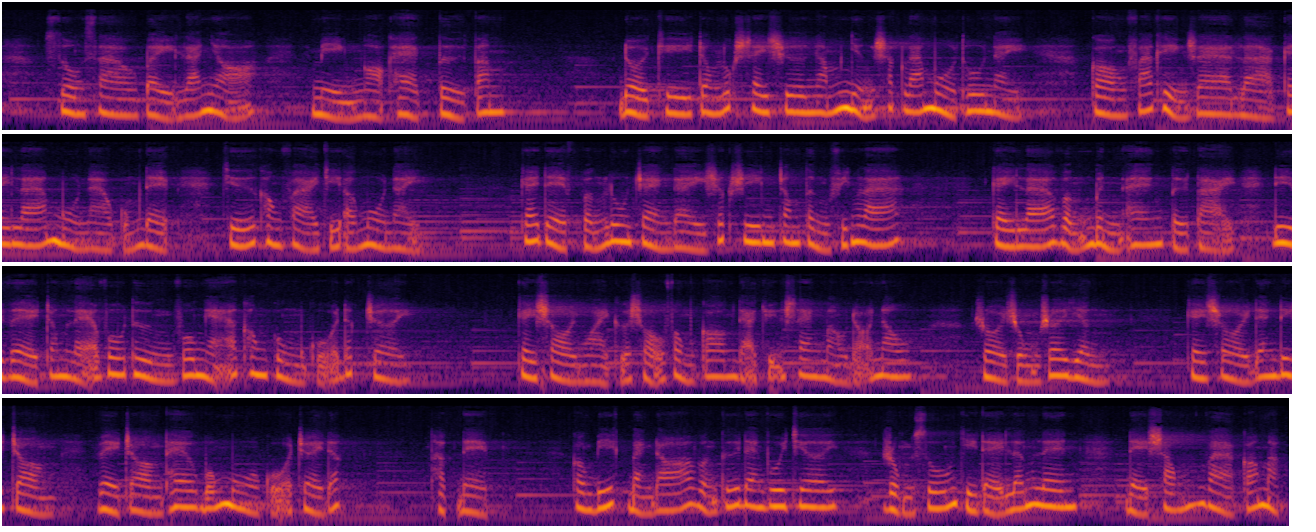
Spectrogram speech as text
xôn xao bầy lá nhỏ, miệng ngọt hạt từ tâm. Đôi khi trong lúc say sưa ngắm những sắc lá mùa thu này, còn phát hiện ra là cây lá mùa nào cũng đẹp, chứ không phải chỉ ở mùa này. Cái đẹp vẫn luôn tràn đầy rất riêng trong từng phiến lá cây lá vẫn bình an, tự tại, đi về trong lẽ vô thường, vô ngã không cùng của đất trời. Cây sồi ngoài cửa sổ phòng con đã chuyển sang màu đỏ nâu, rồi rụng rơi dần. Cây sồi đang đi tròn, về tròn theo bốn mùa của trời đất. Thật đẹp. Con biết bạn đó vẫn cứ đang vui chơi, rụng xuống chỉ để lớn lên, để sống và có mặt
